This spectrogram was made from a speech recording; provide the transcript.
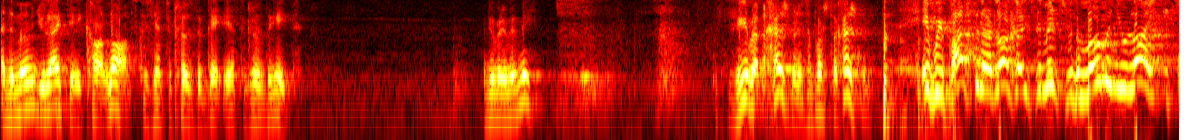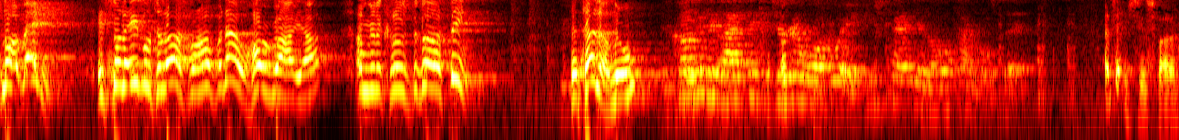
and the moment you light it, it can't last because you have to close the gate. You have to close the gate. Everybody with me? Think about the cheshbon. It's a poshta cheshbon. If we paskin hadlaka isa mitzvah, the moment you light, it's not ready. It's not able to last for half an hour. Haraya, I'm going to close the glass thing. Natana, no. If closing the glass thing because you're going to walk away. If you stand there the whole time, we'll stay. That's an interesting svara.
